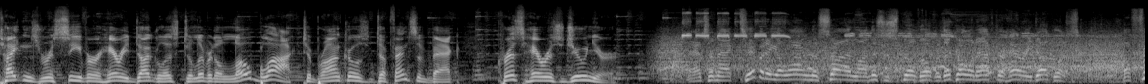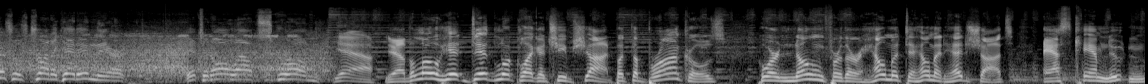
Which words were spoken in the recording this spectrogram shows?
Titans receiver Harry Douglas delivered a low block to Broncos defensive back Chris Harris Jr. And some activity along the sideline. This is spilled over. They're going after Harry Douglas. Officials trying to get in there. It's an all out scrum. Yeah. Yeah, the low hit did look like a cheap shot, but the Broncos, who are known for their helmet to helmet headshots, asked Cam Newton,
